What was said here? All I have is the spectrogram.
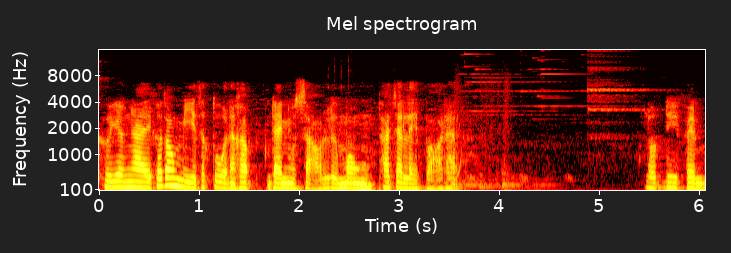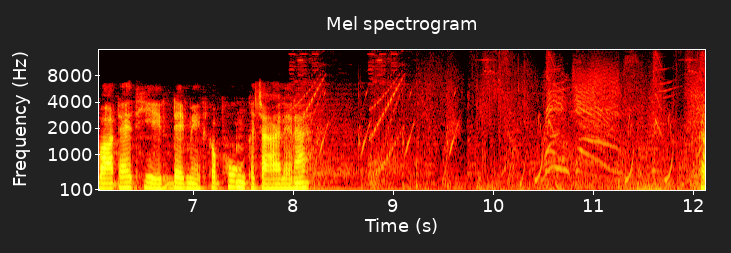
คือยังไงก็ต้องมีสักตัวนะครับ ไดโนเสาร์หรือมง ถ้าจะเลดบอสอะลดดีเฟนบอสได้ทีเดเมจก็พุ่งกระจายเลยนะ แต่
